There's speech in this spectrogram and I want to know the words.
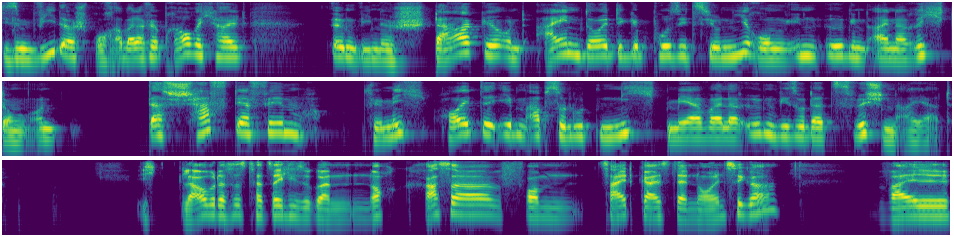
diesem Widerspruch. Aber dafür brauche ich halt irgendwie eine starke und eindeutige Positionierung in irgendeiner Richtung. Und das schafft der Film für mich heute eben absolut nicht mehr, weil er irgendwie so dazwischen eiert. Ich glaube, das ist tatsächlich sogar noch krasser vom Zeitgeist der 90er, weil,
